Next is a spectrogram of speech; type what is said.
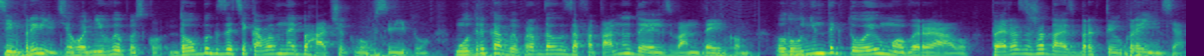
Всім привіт! Сьогодні в випуску Довбик зацікавив найбагатший клуб світу. Мудрика виправдали за фатальну дуель з Ван Дейком. Лунін диктує умови реалу. Перес жадає зберегти українця.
